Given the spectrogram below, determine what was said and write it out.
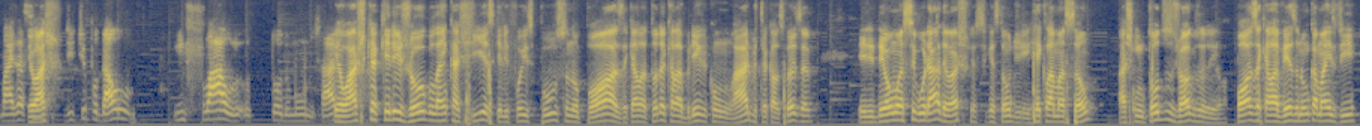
Mas assim, Eu acho. de tipo dar o. inflar o, todo mundo, sabe? Eu acho que aquele jogo lá em Caxias, que ele foi expulso no pós, aquela, toda aquela briga com o árbitro, aquelas coisas, sabe? Ele deu uma segurada, eu acho, que essa questão de reclamação. Acho que em todos os jogos, após aquela vez, eu nunca mais vi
